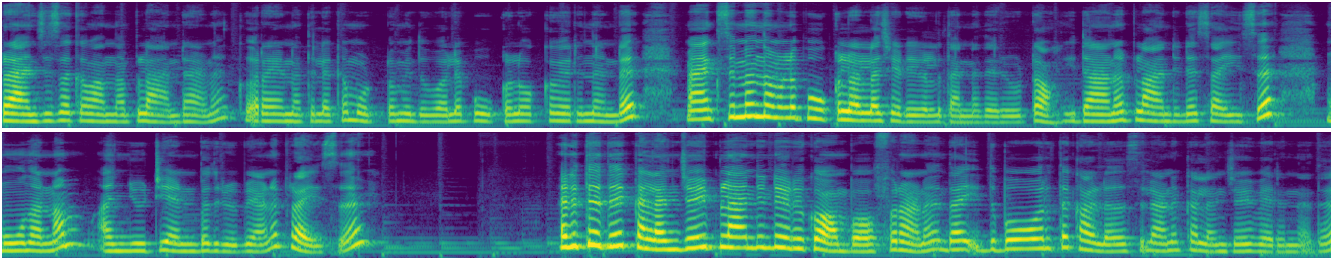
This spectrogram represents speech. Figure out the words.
ബ്രാഞ്ചസ് ഒക്കെ വന്ന പ്ലാന്റാണ് കുറേ എണ്ണത്തിലൊക്കെ മുട്ടും ഇതുപോലെ പൂക്കളും ഒക്കെ വരുന്നുണ്ട്. മാക്സിമം നമ്മൾ പൂക്കളുള്ള ചെടികൾ തന്നെ തരും കേട്ടോ ഇതാണ് പ്ലാന്റിന്റെ സൈസ് മൂന്നെണ്ണം അഞ്ഞൂറ്റി രൂപയാണ് പ്രൈസ് അടുത്തത് കലഞ്ചോയ് പ്ലാന്റിന്റെ ഒരു കോംബോ ഓഫറാണ് ഇതാ ഇതുപോലത്തെ കളേഴ്സിലാണ് കലഞ്ചോയ് വരുന്നത്.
